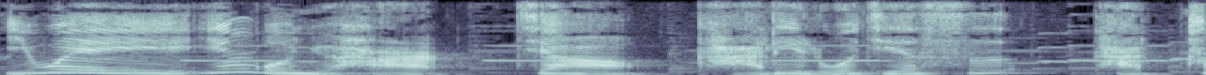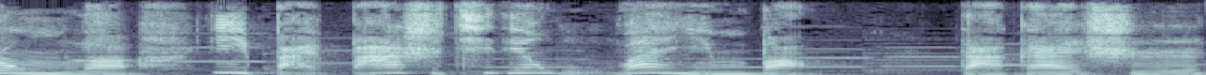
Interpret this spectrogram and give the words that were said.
一位英国女孩叫卡利罗杰斯，她中了一百八十七点五万英镑，大概是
